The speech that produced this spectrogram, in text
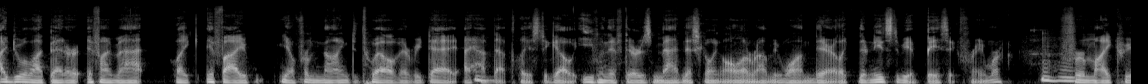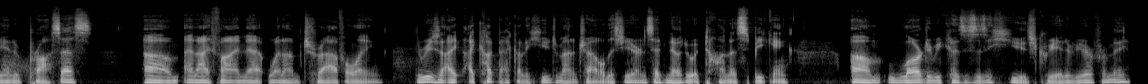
I do a lot better if I'm at like if I you know from nine to twelve every day I have that place to go even if there's madness going all around me while I'm there. Like there needs to be a basic framework for my creative process. Um, and I find that when I'm traveling the reason I, I cut back on a huge amount of travel this year and said no to a ton of speaking um, largely because this is a huge creative year for me.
